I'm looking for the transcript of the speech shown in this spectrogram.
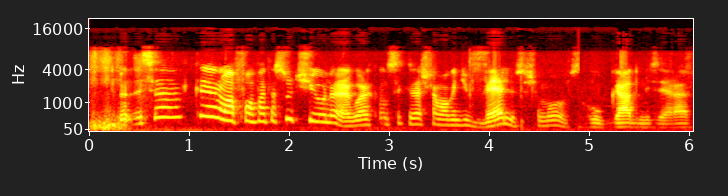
Isso é, é uma forma até sutil, né? Agora, quando você quiser chamar alguém de velho, você chamou rugado, miserável.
